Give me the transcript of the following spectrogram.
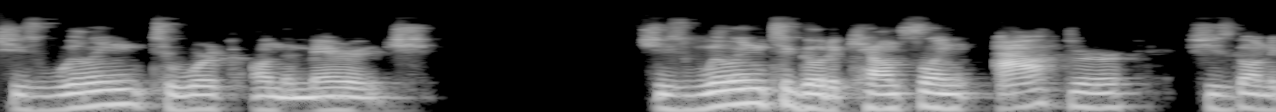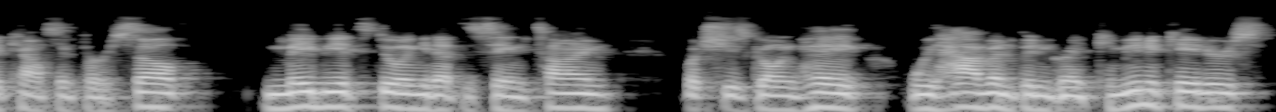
She's willing to work on the marriage. She's willing to go to counseling after she's gone to counseling for herself. Maybe it's doing it at the same time, but she's going, hey, we haven't been great communicators.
